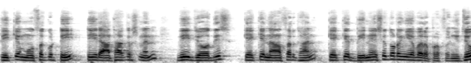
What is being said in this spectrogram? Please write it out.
P K Moosakutty T Radhakrishnan V Jyothish K K Nasar Khan K K Dinesh തുടങ്ങിയവർ പ്രസംഗിച്ചു.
